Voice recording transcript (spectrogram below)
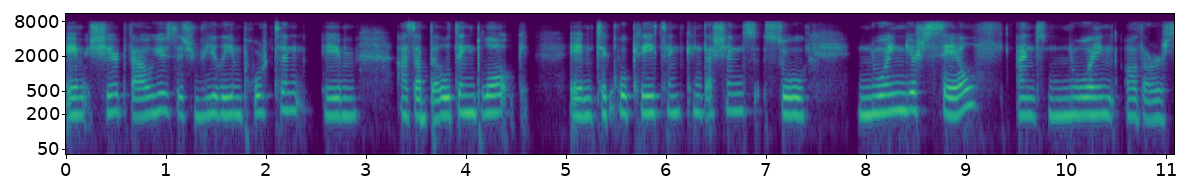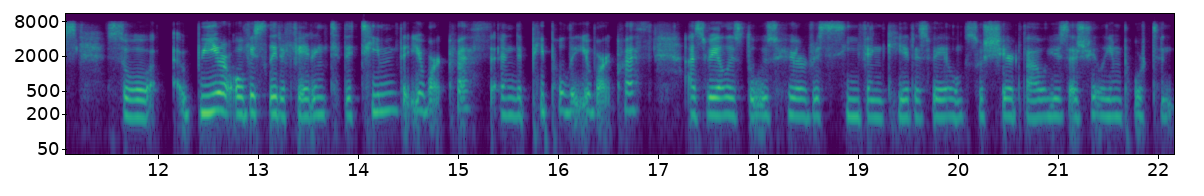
um, shared values is really important um, as a building block um, to co-creating conditions. So knowing yourself and knowing others. So uh, we are obviously referring to the team that you work with and the people that you work with, as well as those who are receiving care as well. So shared values is really important.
